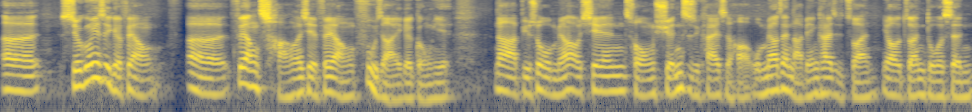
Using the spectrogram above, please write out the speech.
呃，石油工业是一个非常呃非常长而且非常复杂的一个工业。那比如说，我们要先从选址开始哈，我们要在哪边开始钻，要钻多深？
